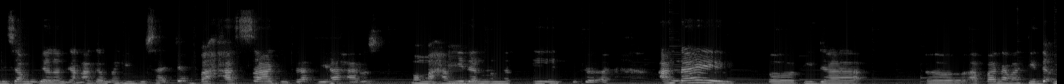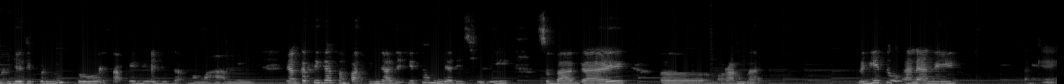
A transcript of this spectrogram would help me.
bisa menjalankan agama Hindu saja, bahasa juga dia harus memahami dan mengerti. Gitu. Andai uh, tidak uh, apa namanya tidak menjadi penutur, tapi dia juga memahami. Yang ketiga tempat tinggalnya itu menjadi ciri sebagai uh, orang Bali. Begitu, Anda nih. Oke. Okay.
